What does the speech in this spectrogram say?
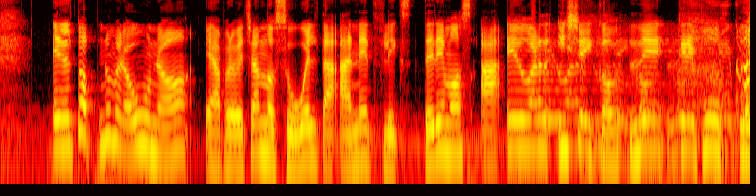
en el top número 1, aprovechando su vuelta a Netflix, tenemos a Edward y Jacob de Crepúsculo.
